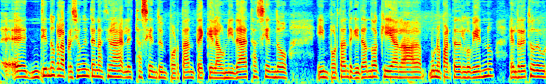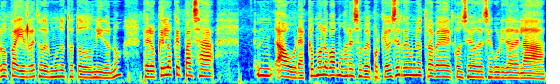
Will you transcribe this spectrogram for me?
eh, entiendo que la presión internacional está siendo importante, que la unidad está siendo importante, quitando aquí a una parte del gobierno, el resto de Europa y el resto del mundo está todo unido, ¿no? Pero ¿qué es lo que pasa ahora? ¿Cómo lo vamos a resolver? Porque hoy se reúne otra vez el Consejo de Seguridad de la,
